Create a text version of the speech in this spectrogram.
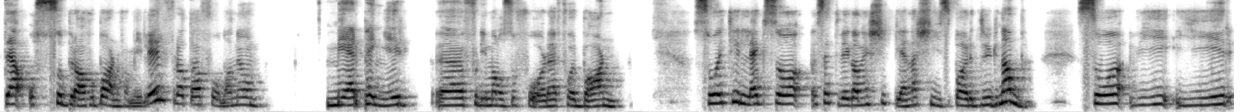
Det er også bra for barnefamilier, for da får man jo mer penger uh, fordi man også får det for barn. Så i tillegg så setter vi i gang en skikkelig energisparedugnad. Så vi gir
